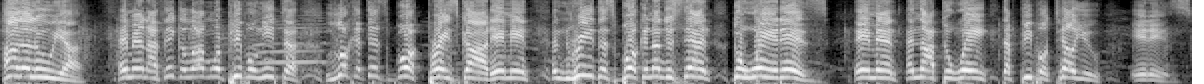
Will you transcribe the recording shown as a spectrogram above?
Hallelujah. Amen. I think a lot more people need to look at this book, praise God, amen, and read this book and understand the way it is, amen, and not the way that people tell you it is.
